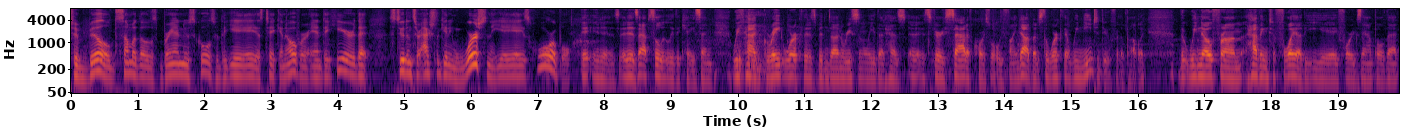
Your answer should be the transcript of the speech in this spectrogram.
to build some of those brand new schools that the EAA has taken over, and to hear that students are actually getting worse in the EAA is horrible. It, it is. It is absolutely the case. And we've had great work that has been done recently that has, uh, it's very sad, of course, what we find out, but it's the work that we need to do for the public. That we know from having to FOIA the EAA, for example, that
